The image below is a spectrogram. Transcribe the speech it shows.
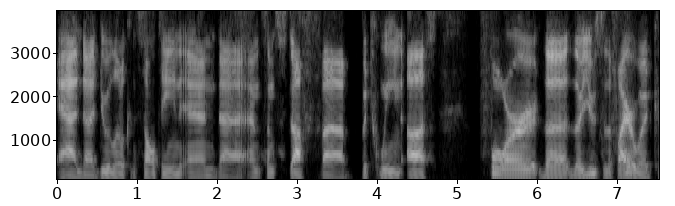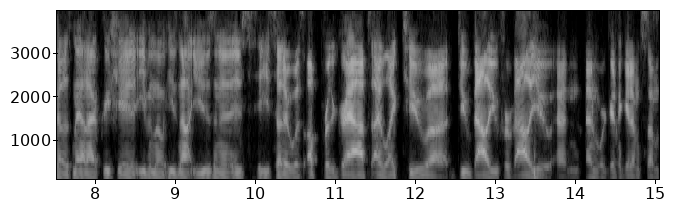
and uh, do a little consulting and uh, and some stuff uh, between us for the the use of the firewood because man i appreciate it even though he's not using it. He said it was up for the grabs. I like to uh, do value for value and and we're gonna get him some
